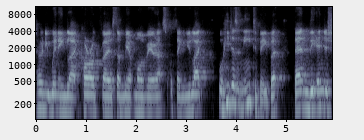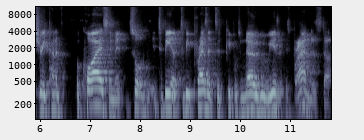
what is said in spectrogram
Tony winning like choreographer, has done Mia that sort of thing, and you're like, well, he doesn't need to be, but then the industry kind of requires him it sort of to be a, to be present to people to know who he is and his brand and stuff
